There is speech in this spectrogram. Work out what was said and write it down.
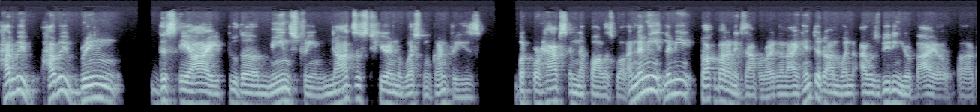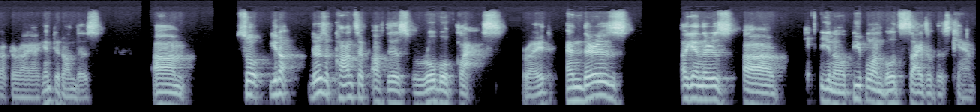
how do we, how do we bring this AI to the mainstream, not just here in the Western countries, but perhaps in Nepal as well. And let me let me talk about an example, right? And I hinted on when I was reading your bio, uh, Dr. Rai, I hinted on this. Um, so you know, there's a concept of this robo class, right? And there is, again, there's uh, you know people on both sides of this camp.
